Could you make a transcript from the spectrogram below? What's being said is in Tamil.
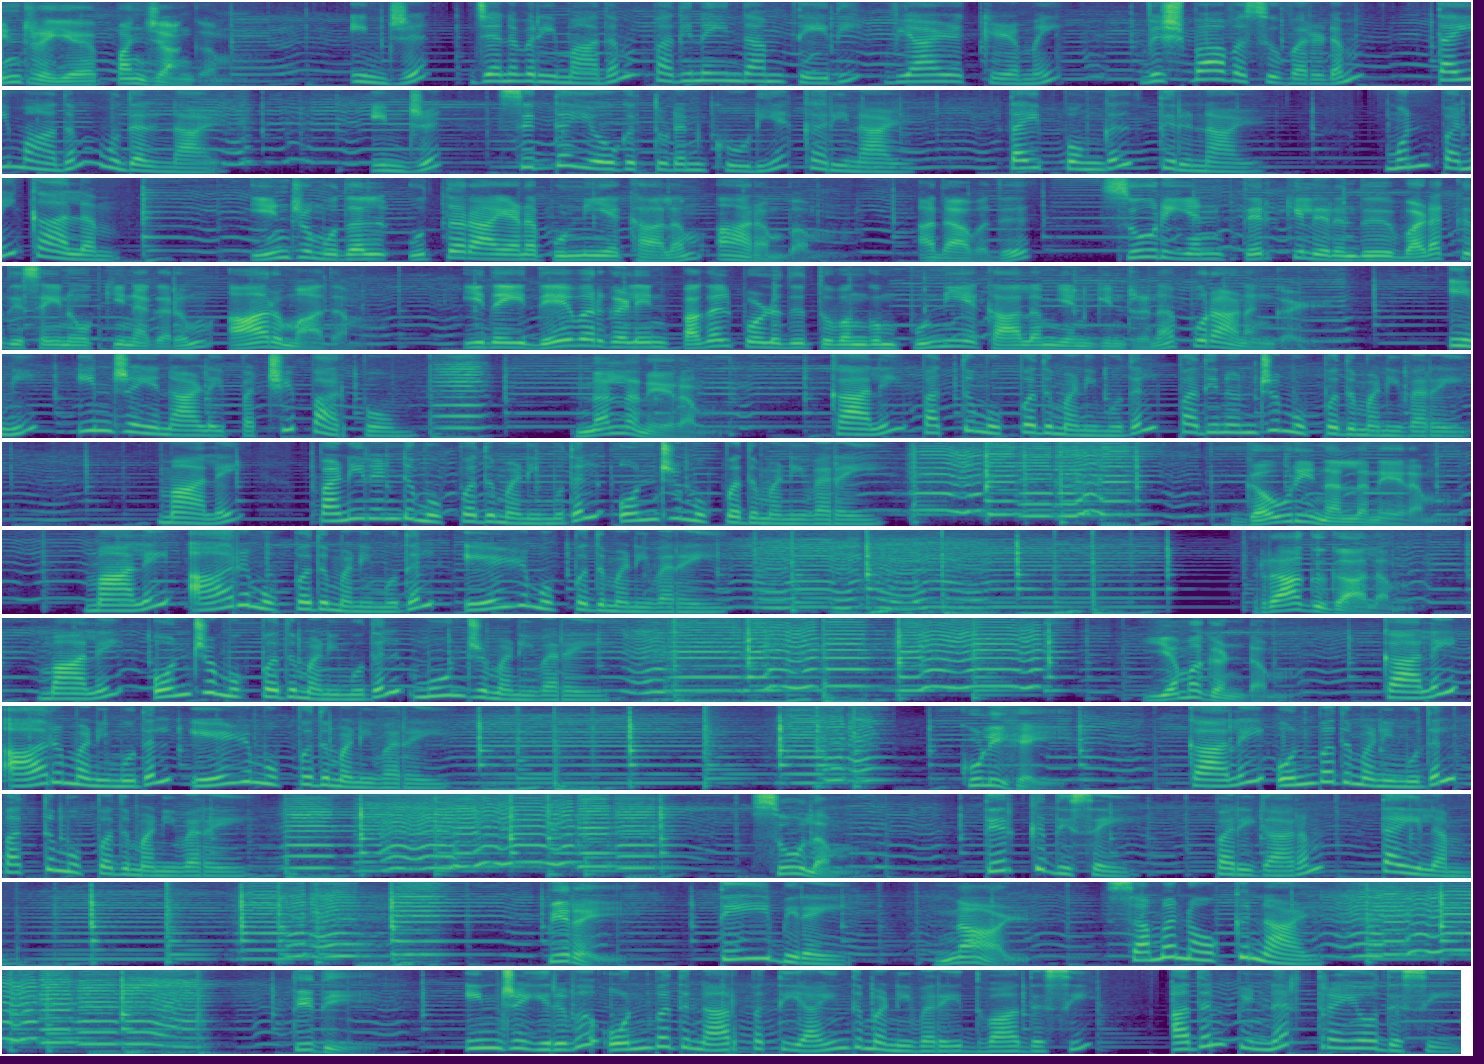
இன்றைய பஞ்சாங்கம். இன்று ஜனவரி மாதம் பதினைந்தாம் தேதி வியாழக்கிழமை விஷ்பாவசு வருடம் தை மாதம் முதல் நாள். இன்று சித்த யோகத்துடன் கூடிய கரிநாள் தைப்பொங்கல் திருநாள் முன்பனி காலம். இன்று முதல் உத்தராயண புண்ணிய காலம் ஆரம்பம். அதாவது சூரியன் தெற்கிலிருந்து வடக்கு திசை நோக்கி நகரும் ஆறு மாதம். இதை தேவர்களின் பகல் பொழுது துவங்கும் புண்ணிய காலம் என்கின்றன புராணங்கள். இனி இன்றைய நாளை பற்றி பார்ப்போம். நல்ல நேரம். காலை பத்து முப்பது மணி முதல் பதினொன்று முப்பது மணி வரை. மாலை பனிரெண்டு முப்பது மணி முதல் ஒன்று முப்பது மணி வரை. கௌரி நல்ல நேரம். மாலை ஆறு முப்பது மணி முதல் ஏழு முப்பது மணி வரை. ராகு காலம். மாலை ஒன்று முப்பது மணி முதல் மூன்று மணி வரை. யமகண்டம். காலை ஆறு மணி முதல் ஏழு முப்பது மணி வரை. குளிகை. காலை ஒன்பது மணி முதல் பத்து முப்பது மணி வரை. சூலம். தெற்கு திசை. பரிகாரம் தைலம். பிறை. தேய்பிரை நாள். சமநோக்கு நாள். திதி. இன்று இரவு ஒன்பது நாற்பத்தி ஐந்து மணி வரை துவாதசி அதன் பின்னர் திரையோதசி.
